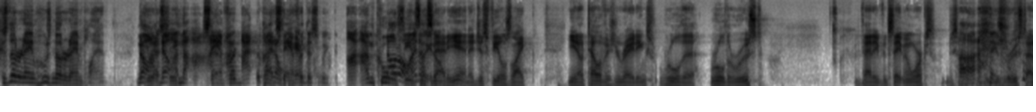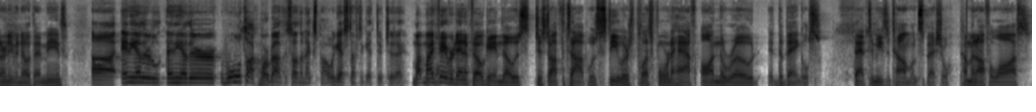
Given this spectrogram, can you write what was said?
Because Notre Dame, who's Notre Dame playing? No, USC? I know. I'm not. Stanford. I, I, They're playing Stanford care. this week. I, am cool no, with no, seeing Cincinnati in. It just feels like you know television ratings rule the rule the roost. If that even statement works. Just uh, use roost. I don't even know what that means. Uh, any other? Any other? We'll, we'll, talk more about this on the next pod. We got stuff to get to today. My, my favorite NFL game though is just off the top was Steelers plus four and a half on the road. The Bengals. That to me is a Tomlin special. Coming off a loss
